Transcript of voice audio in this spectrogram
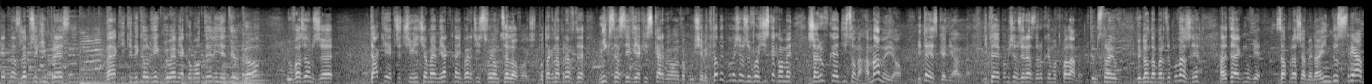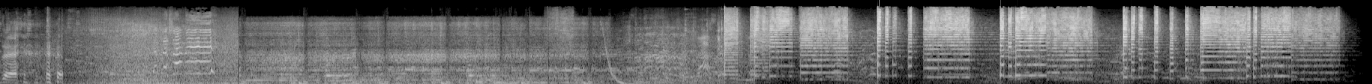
Jedna z lepszych imprez, na jakiej kiedykolwiek byłem jako motyl i nie tylko. Uważam, że takie przedsięwzięcia mają jak najbardziej swoją celowość, bo tak naprawdę nikt z nas nie wie, jakie skarby mamy wokół siebie. Kto by pomyślał, że w Łaziskach mamy żarówkę Edisona, a mamy ją i to jest genialne. I to ja pomyślał, że raz do roku ją odpalamy. W tym stroju wyglądam bardzo poważnie, ale tak jak mówię, zapraszamy na Industriadę. Zapraszamy!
